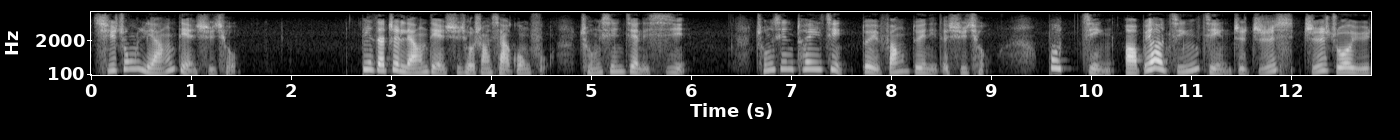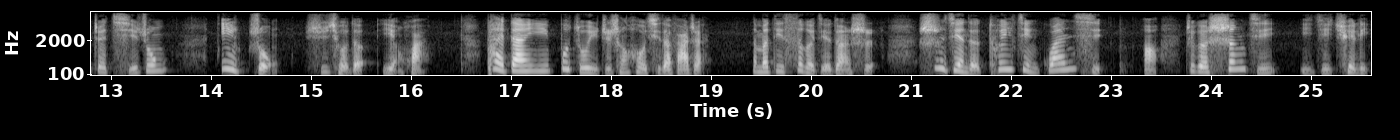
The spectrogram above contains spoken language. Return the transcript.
其中两点需求。并在这两点需求上下功夫，重新建立吸引，重新推进对方对你的需求。不仅啊，不要仅仅只执执着于这其中一种需求的演化，太单一不足以支撑后期的发展。那么第四个阶段是事件的推进关系啊，这个升级以及确立。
